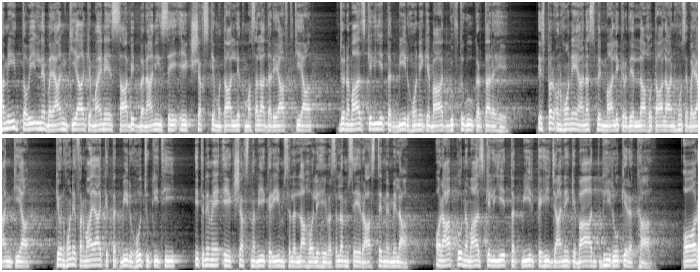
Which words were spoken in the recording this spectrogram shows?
حمید طویل نے بیان کیا کہ میں نے ثابت بنانی سے ایک شخص کے متعلق مسئلہ دریافت کیا جو نماز کے لیے تکبیر ہونے کے بعد گفتگو کرتا رہے۔ اس پر انہوں نے انس بن مالک رضی اللہ تعالیٰ عنہ سے بیان کیا کہ انہوں نے فرمایا کہ تکبیر ہو چکی تھی، اتنے میں ایک شخص نبی کریم صلی اللہ علیہ وسلم سے راستے میں ملا اور آپ کو نماز کے لیے تکبیر کہی جانے کے بعد بھی روکے رکھا اور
